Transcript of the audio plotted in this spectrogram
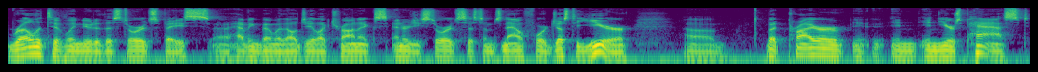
relatively new to the storage space, uh, having been with LG Electronics Energy Storage Systems now for just a year. Uh, but prior, in, in years past,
